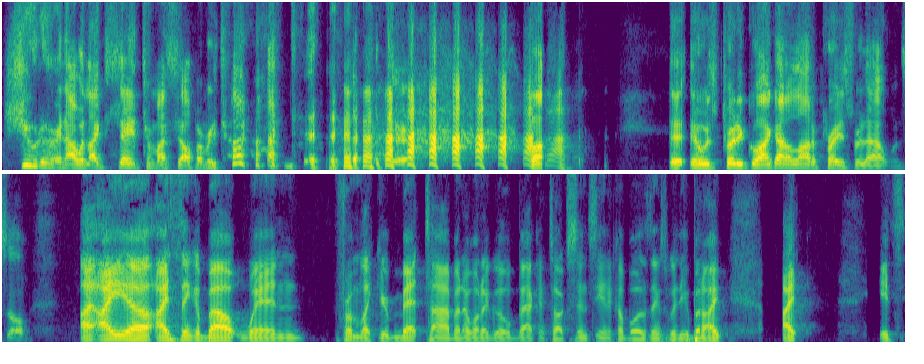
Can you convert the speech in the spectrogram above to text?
shooter, and I would like say it to myself every time I did. there. It, it was pretty cool. I got a lot of praise for that one. So. I I, uh, I think about when from like your Met time, and I want to go back and talk Cincy and a couple other things with you. But I, I, it's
